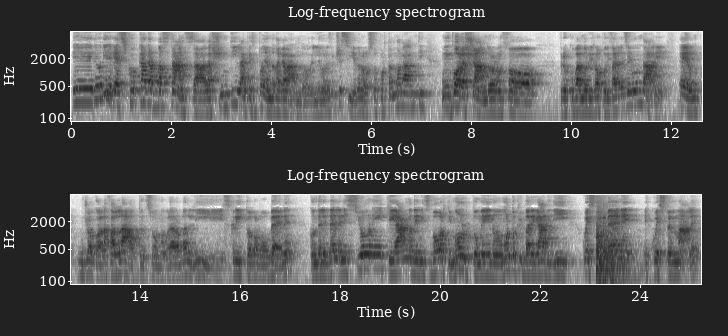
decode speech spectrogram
e devo dire che è scoccata abbastanza la scintilla anche se poi è andata calando delle ore successive però lo sto portando avanti un po' rasciandolo non sto preoccupandomi troppo di fare le secondarie. È un, un gioco alla Fallout insomma quella roba lì scritto proprio bene con delle belle missioni che hanno dei risvolti molto meno, molto più variegati di questo è bene e questo è male.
